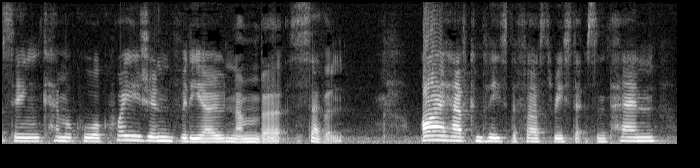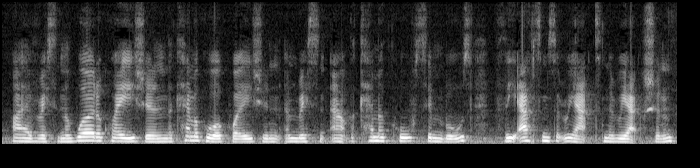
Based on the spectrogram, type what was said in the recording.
balancing chemical equation video number 7. I have completed the first three steps in pen. I have written the word equation, the chemical equation and written out the chemical symbols for the atoms that react in the reaction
